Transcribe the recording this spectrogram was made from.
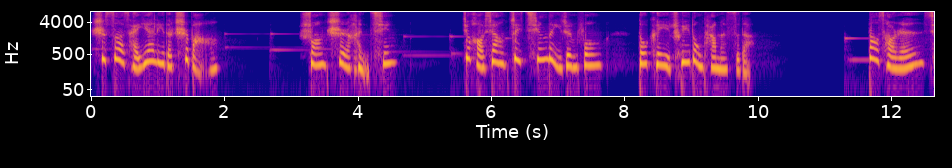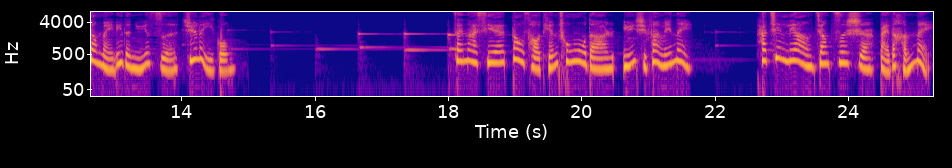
是色彩艳丽的翅膀，双翅很轻。就好像最轻的一阵风都可以吹动它们似的。稻草人向美丽的女子鞠了一躬，在那些稻草填充物的允许范围内，他尽量将姿势摆得很美。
